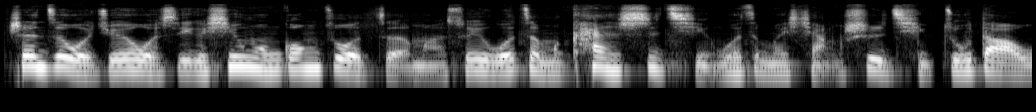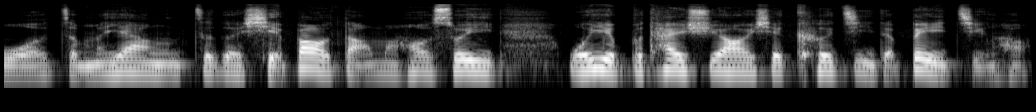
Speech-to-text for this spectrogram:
甚至我觉得我是一个新闻工作者嘛，所以我怎么看事情，我怎么想事情，主导我怎么样这个写报道嘛，哈，所以我也不太需要一些科技的背景哈。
